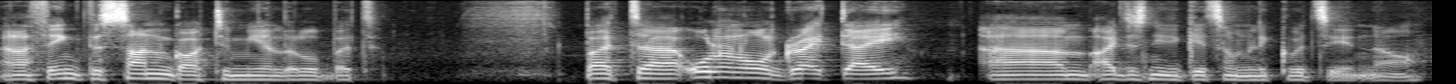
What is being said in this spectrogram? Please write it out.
and I think the sun got to me a little bit. But uh, all in all, a great day. Um, I just need to get some liquids in now.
